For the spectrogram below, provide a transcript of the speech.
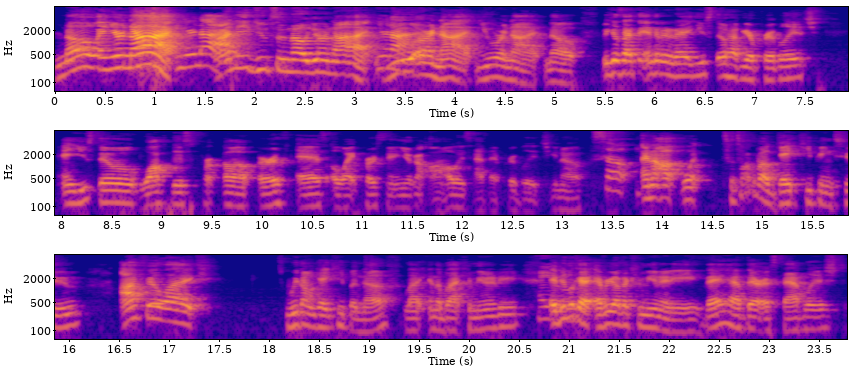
No, and you're not. and you're not I need you to know you're not. You're not You are not. You are not. No, because at the end of the day, you still have your privilege, and you still walk this per- uh, earth as a white person. You're gonna always have that privilege, you know. so And I, what to talk about gatekeeping too? I feel like we don't gatekeep enough, like in the black community. hey, If you look at every other community, they have their established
